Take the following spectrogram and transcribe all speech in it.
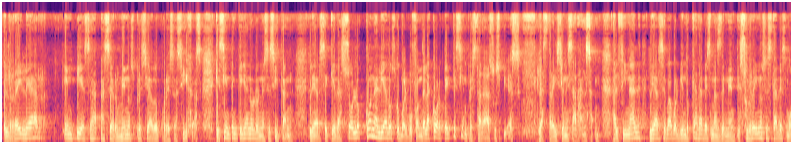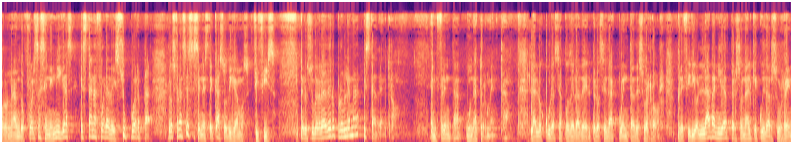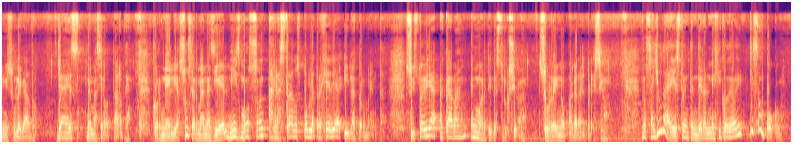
El rey Lear empieza a ser menospreciado por esas hijas, que sienten que ya no lo necesitan. Lear se queda solo con aliados como el bufón de la corte, que siempre estará a sus pies. Las traiciones avanzan. Al final, Lear se va volviendo cada vez más demente. Su reino se está desmoronando. Fuerzas enemigas están afuera de su puerta. Los franceses en este caso, digamos, fifís. Pero su verdadero problema está dentro enfrenta una tormenta. La locura se apodera de él, pero se da cuenta de su error. Prefirió la vanidad personal que cuidar su reino y su legado. Ya es demasiado tarde. Cornelia, sus hermanas y él mismo son arrastrados por la tragedia y la tormenta. Su historia acaba en muerte y destrucción. Su reino pagará el precio. ¿Nos ayuda esto a entender al México de hoy? Quizá un poco.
